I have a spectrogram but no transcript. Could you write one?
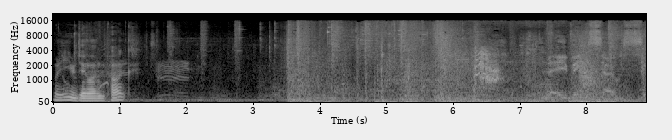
What are you doing, punk? Leaving so soon.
